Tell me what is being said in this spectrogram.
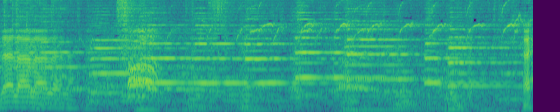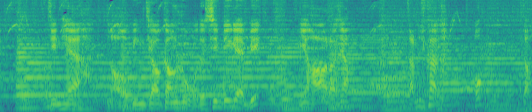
来来来来来，哎，今天啊，老兵教刚入伍的新兵练兵。你好，老乡，咱们去看看。哦，走。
